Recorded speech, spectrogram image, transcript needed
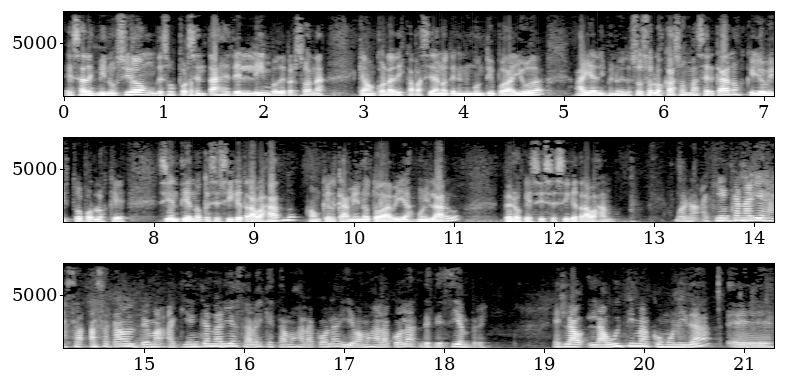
esa disminución de esos porcentajes del limbo de personas que aun con la discapacidad no tienen ningún tipo de ayuda haya disminuido. Esos son los casos más cercanos que yo he visto por los que sí entiendo que se sigue trabajando, aunque el camino todavía es muy largo, pero que sí se sigue trabajando. Bueno, aquí en Canarias ha, sacado el tema, aquí en Canarias sabes que estamos a la cola y llevamos a la cola desde siempre. Es la, última comunidad eh,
